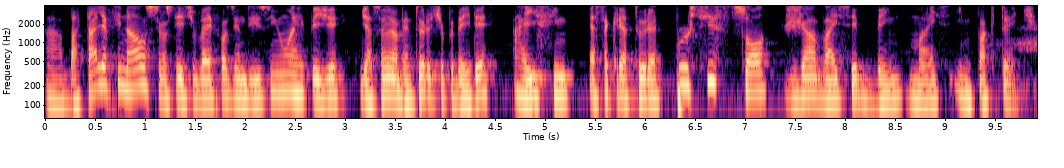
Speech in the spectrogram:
a batalha final, se você estiver fazendo isso em um RPG de ação e aventura tipo D&D, aí sim, essa criatura por si só já vai ser bem mais impactante.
